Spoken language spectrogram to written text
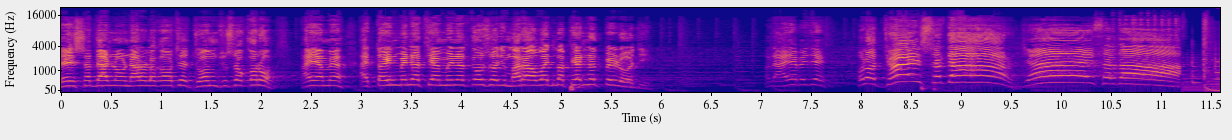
જય સરદારનો નારો લગાવો છે. જોમ જુસ્સો કરો. અહીંયા અમે આ ત્રણ મહિનાથી આ મહેનત કરું છું. હજી મારા અવાજમાં ફેર નથી પડ્યો હજી. અને અહીંયા બેજે બોલો, જય સરદાર! જય સરદાર!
